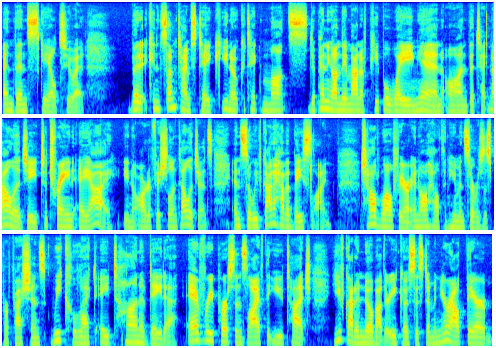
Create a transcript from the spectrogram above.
and then scale to it but it can sometimes take, you know, it could take months, depending on the amount of people weighing in on the technology to train AI, you know, artificial intelligence. And so we've got to have a baseline. Child welfare and all health and human services professions, we collect a ton of data. Every person's life that you touch, you've got to know about their ecosystem, and you're out there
